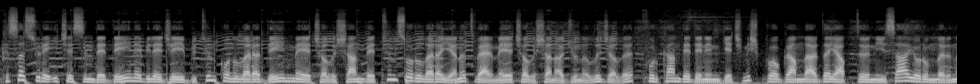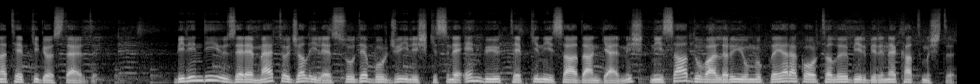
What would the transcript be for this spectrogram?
Kısa süre içerisinde değinebileceği bütün konulara değinmeye çalışan ve tüm sorulara yanıt vermeye çalışan Acun Ilıcalı, Furkan Dede'nin geçmiş programlarda yaptığı Nisa yorumlarına tepki gösterdi. Bilindiği üzere Mert Öcal ile Sude Burcu ilişkisine en büyük tepki Nisa'dan gelmiş, Nisa duvarları yumruklayarak ortalığı birbirine katmıştı.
